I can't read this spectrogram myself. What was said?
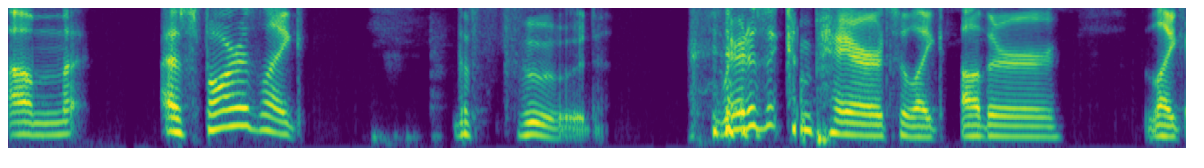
um as far as like the food where does it compare to like other like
